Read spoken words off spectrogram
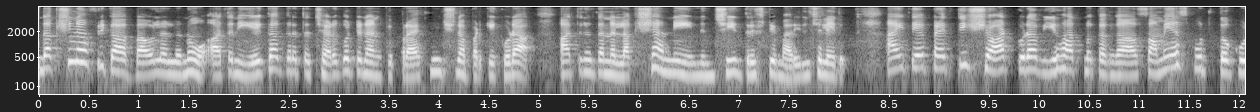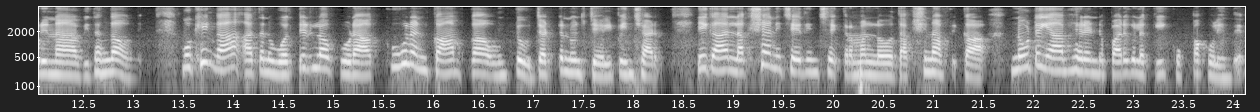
దక్షిణాఫ్రికా బౌలర్లను అతని ఏకాగ్రత చెడగొట్టడానికి ప్రయత్నించినప్పటికీ కూడా అతను తన లక్ష్యాన్ని నుంచి దృష్టి మరల్చలేదు. అయితే ప్రతి షాట్ కూడా వ్యూహాత్మకంగా సమయస్ఫూర్తితో కూడిన విధంగా ఉంది. ముఖ్యంగా అతను ఒత్తిడిలో కూడా కూల్ అండ్ కాంప్గా ఉంటూ జట్టును గెలిపించాడు. ఇక లక్ష్యాన్ని ఛేదించే క్రమంలో దక్షిణాఫ్రికా నూట యాభై రెండు పరుగులకి కుప్పకూలింది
